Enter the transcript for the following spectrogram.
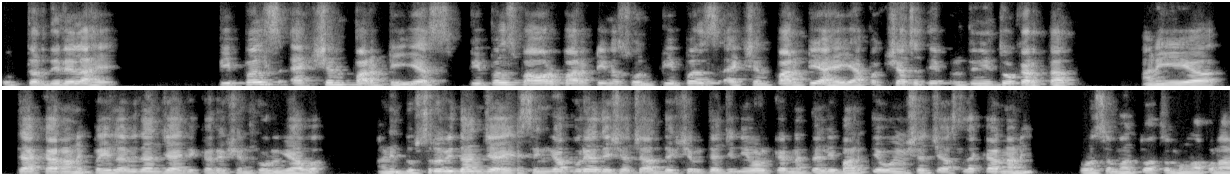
उत्तर दिलेलं आहे. People's Action Party yes People's Power Party नसून पीपल्स ऍक्शन पार्टी आहे या पक्षाचं ते प्रतिनिधित्व करतात. आणि त्या कारणाने पहिलं विधान जे आहे ते करेक्शन करून घ्यावं. आणि दुसरं विधान जे आहे सिंगापूर या देशाच्या अध्यक्ष त्यांची निवड करण्यात आली. भारतीय वंशाची असल्या कारणाने थोडस महत्वाचं म्हणून आपण हा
